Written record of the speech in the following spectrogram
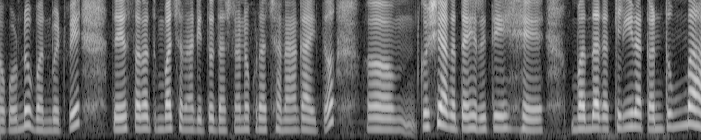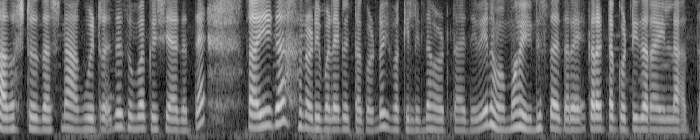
ತೊಗೊಂಡು ಬಂದ್ಬಿಟ್ವಿ. ದೇವಸ್ಥಾನ ತುಂಬ ಚೆನ್ನಾಗಿತ್ತು ದರ್ಶನವೂ ಕೂಡ ಚೆನ್ನಾಗಾಯಿತು. ಖುಷಿ ಆಗುತ್ತೆ ಈ ರೀತಿ ಬಂದಾಗ ಕ್ಲೀನಾಗಿ ಕಣ್ಣು ತುಂಬ ಆಗೋಷ್ಟು ದರ್ಶನ ಆಗಿಬಿಟ್ರೆ ಅಂದರೆ ತುಂಬ ಖುಷಿ ಆಗುತ್ತೆ. ಈಗ ನೋಡಿ ಬಳೆಗಳು ತಗೊಂಡು ಇವಾಗ ಇಲ್ಲಿಂದ ಹೊರಡ್ತಾ ಇದ್ದೀವಿ. ನಮ್ಮಮ್ಮ ಎಣಿಸ್ತಾ ಇದ್ದಾರೆ ಕರೆಕ್ಟಾಗಿ ಕೊಟ್ಟಿದ್ದಾರಾ ಇಲ್ಲ ಅಂತ.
